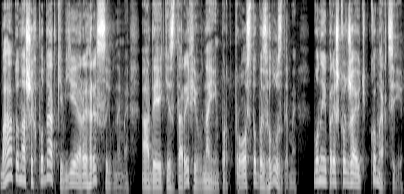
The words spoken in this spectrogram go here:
Багато наших податків є регресивними, а деякі з тарифів на імпорт просто безглуздими. Вони перешкоджають комерції.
